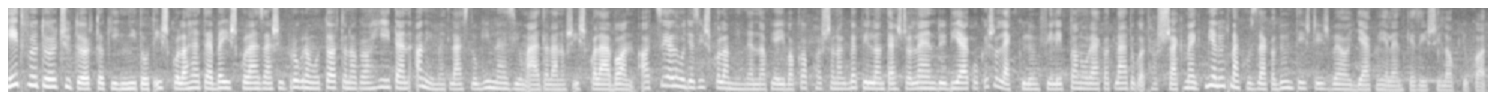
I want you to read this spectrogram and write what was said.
Hétfőtől csütörtökig nyitott iskola hete beiskolázási programot tartanak a héten a Német László Gimnázium általános iskolában. A cél, hogy az iskola mindennapjaiba kaphassanak bepillantást a leendő diákok és a legkülönfélébb tanórákat látogathassák meg, mielőtt meghozzák a döntést és beadják a jelentkezési lapjukat.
